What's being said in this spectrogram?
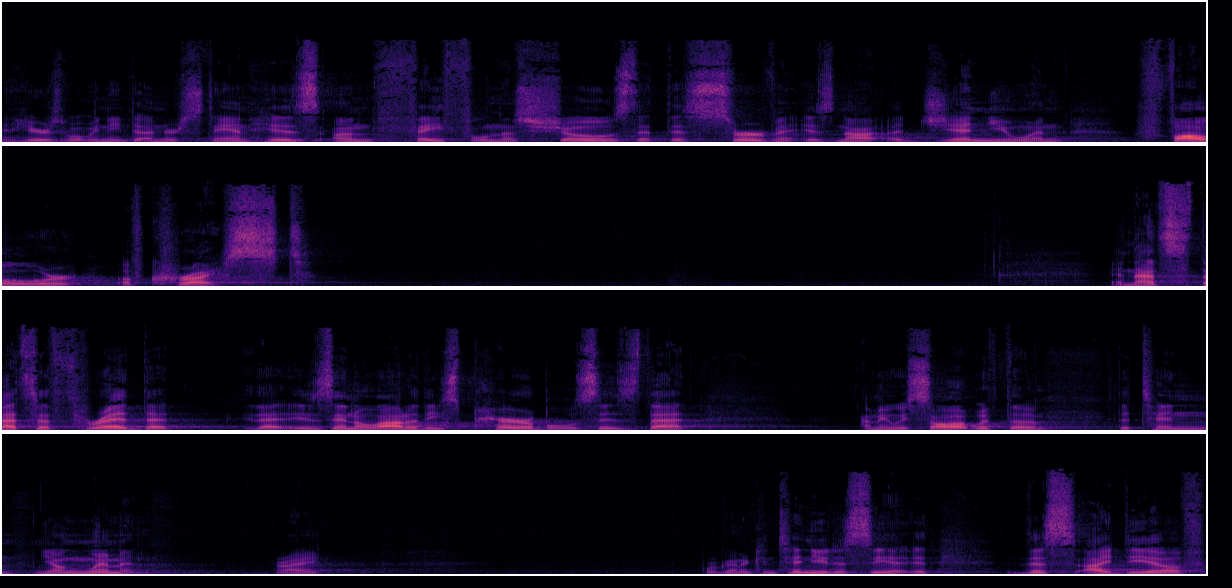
And here's what we need to understand his unfaithfulness shows that this servant is not a genuine follower of Christ. And that's, that's a thread that that is in a lot of these parables is that, I mean, we saw it with the, the 10 young women, right? We're going to continue to see it. it. This idea of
